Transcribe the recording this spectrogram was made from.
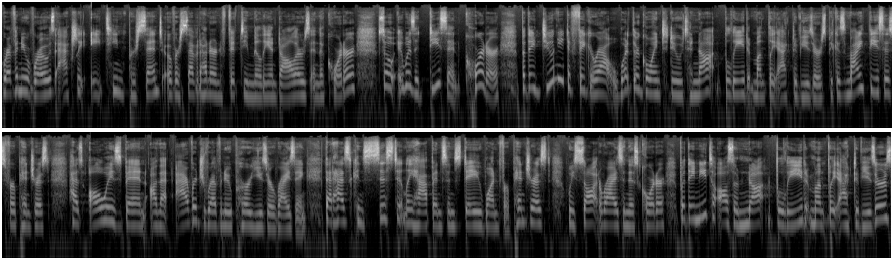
Revenue rose actually 18% over $750 million in the quarter. So it was a decent quarter, but they do need to figure out what they're going to do to not bleed monthly active users because my thesis for Pinterest has always been on that average revenue per user rising. That has consistently happened since day one for Pinterest. We saw it rise in this quarter, but they need to also not bleed monthly active users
